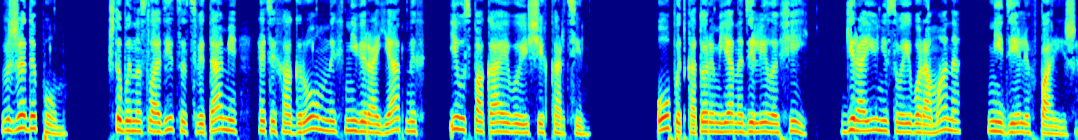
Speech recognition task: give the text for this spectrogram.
в Жедепом, чтобы насладиться цветами этих огромных, невероятных и успокаивающих картин. Опыт, которым я наделила фей, героиню своего романа «Неделя в Париже».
